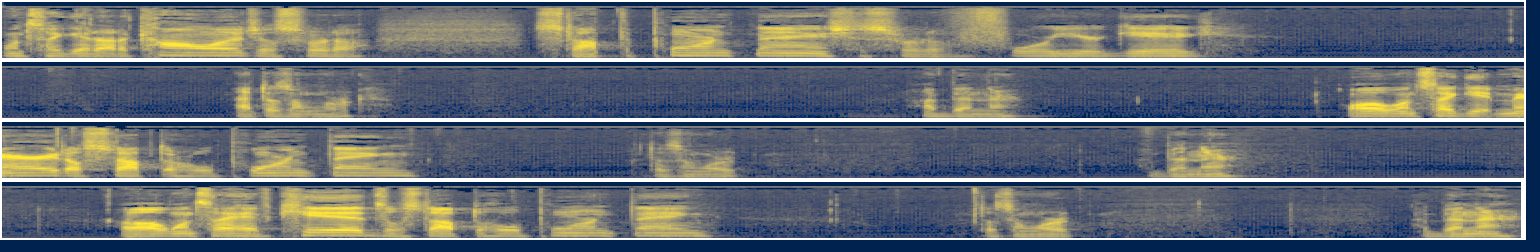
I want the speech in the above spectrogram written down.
Once I get out of college, I'll sort of stop the porn thing. It's just sort of a four year gig. That doesn't work. I've been there. Well, once I get married, I'll stop the whole porn thing. It doesn't work. I've been there. Oh, once I have kids, I'll stop the whole porn thing. It Doesn't work. I've been there.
